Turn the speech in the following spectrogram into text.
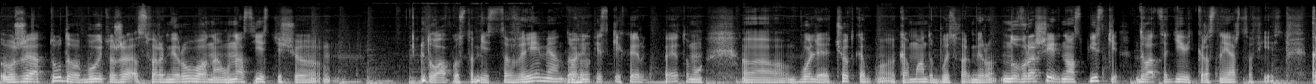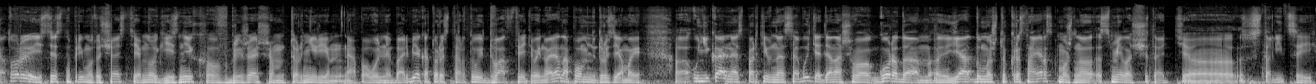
уже оттуда будет уже сформировано. У нас есть еще до августа месяца время, до mm-hmm. Олимпийских игр, поэтому э, более четко команда будет сформирована. Но в расширенном списке 29 красноярцев есть. Которые, естественно, примут участие, многие из них, в ближайшем турнире э, по вольной борьбе, который стартует 23 января. Напомню, друзья мои, э, уникальное спортивное событие для нашего города. Я думаю, что Красноярск можно смело считать э, столицей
